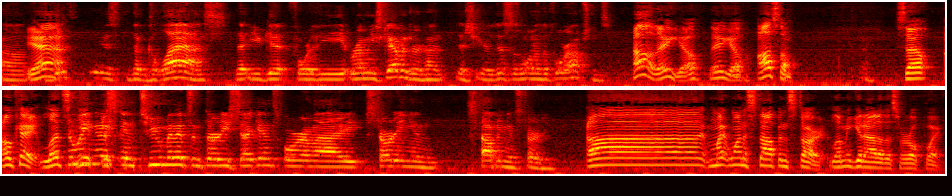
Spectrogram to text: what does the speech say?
Um, Yeah. This is the glass that you get for the Remy scavenger hunt this year. This is one of the four options. Oh, there you go. There you go. Awesome. So okay, let's Doing get this in two minutes and thirty seconds, or am I starting and stopping and starting? Uh, might want to stop and start. Let me get out of this real quick.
